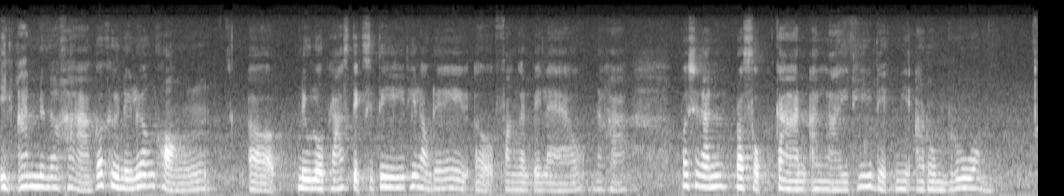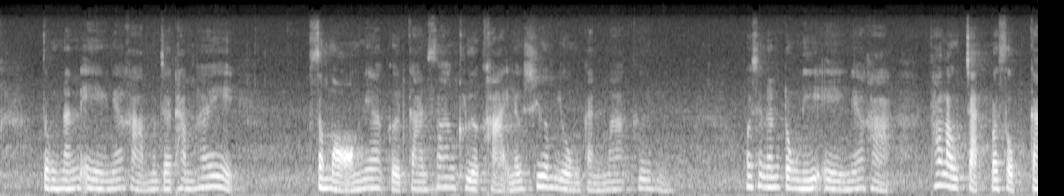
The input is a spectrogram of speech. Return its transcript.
อีกอันหนึงอะค่ะก็คือในเรื่องของเอ่อ neuroplasticity ที่เราได้ฟังกันไปแล้วนะคะ เพราะฉะนั้นประสบการณ์อะไรที่เด็กมีอารมณ์ร่วม ตรงนั้นเองเนี่ยค่ะมันจะทำให้สมองเนี่ยเกิดการสร้างเครือข่ายแล้วเชื่อมโยงกันมากขึ้น ราะฉะนั้นตรงนี้เองเนี่ยค่ะ ถ้าเราจัดประสบก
